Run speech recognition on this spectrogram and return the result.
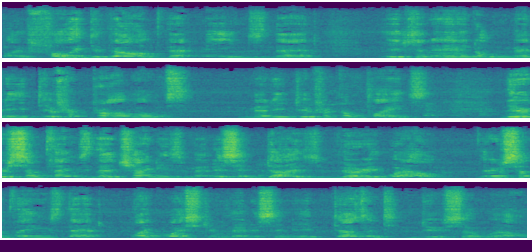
By fully developed, that means that it can handle many different problems, many different complaints. There are some things that Chinese medicine does very well. There are some things that, like Western medicine, it doesn't do so well.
